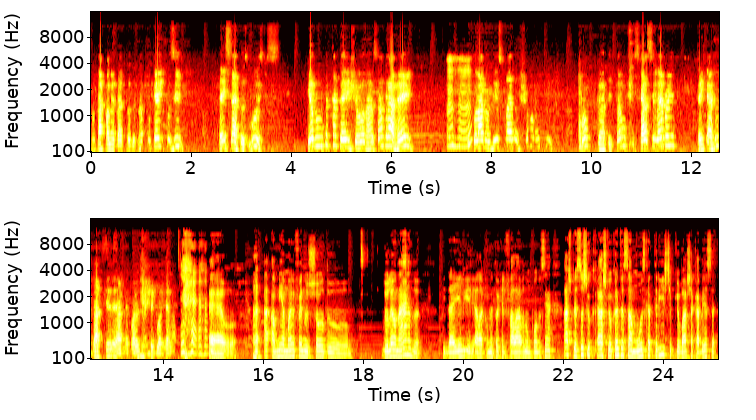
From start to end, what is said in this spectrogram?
não dá para lembrar de todas não, porque inclusive tem certas músicas que eu nunca cantei em show, né? Eu só gravei, Uhum. fico lá no disco, mas no show muito pouco canto. Então, os caras se lembram e tem que ajudar, porque a memória não chegou até lá. É, o- a, a minha mãe foi no show do, do Leonardo. E daí ele, ela comentou que ele falava num ponto assim: ah, as pessoas que eu- acham que eu canto essa música triste porque eu baixo a cabeça.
